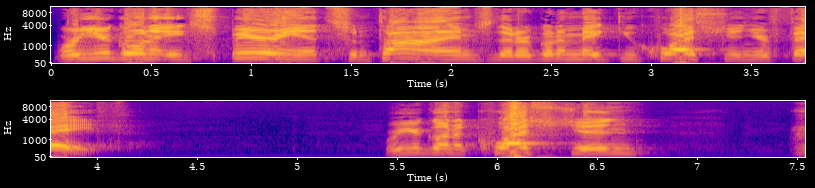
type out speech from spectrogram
Where you're going to experience some times that are going to make you question your faith where you're going to question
